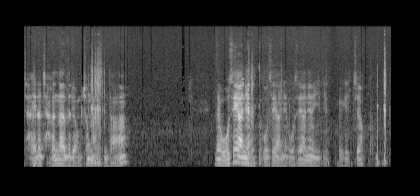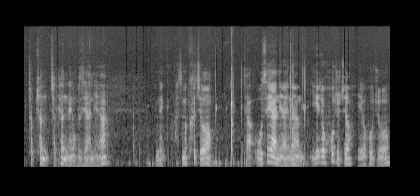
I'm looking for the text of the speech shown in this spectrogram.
자, 이런 작은 나라들이 엄청 많습니다. 그다음에 오세아니아, 오세아니아, 오세아니아 이 여기 있죠. 접혔 접혔네요, 오세아니아. 근데 하지만 크죠. 자, 오세아니아에는 이게 저 호주죠. 얘가 호주.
